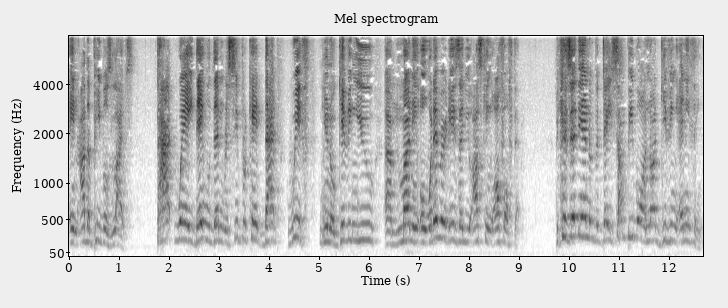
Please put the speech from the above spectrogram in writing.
in other people's lives. That way they will then reciprocate that with, you know, giving you um, money or whatever it is that you're asking off of them. Because at the end of the day, some people are not giving anything.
